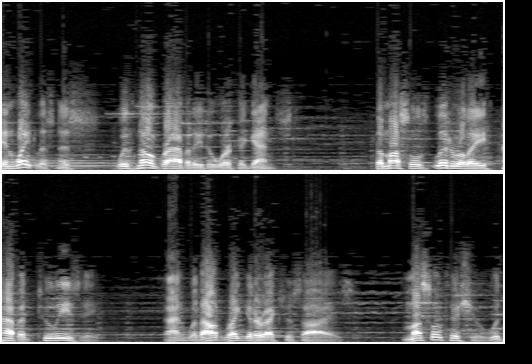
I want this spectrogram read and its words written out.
in weightlessness, with no gravity to work against, the muscles literally have it too easy, and without regular exercise, muscle tissue would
